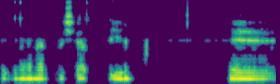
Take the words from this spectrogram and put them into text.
Şöyle hemen arkadaşlar diyelim. Ee,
